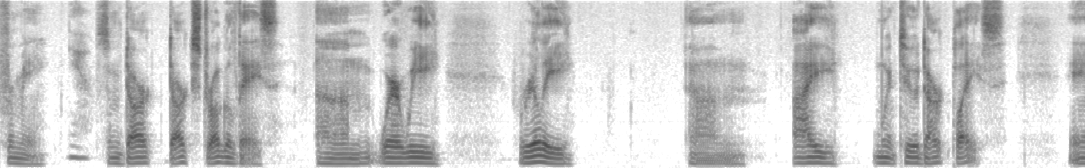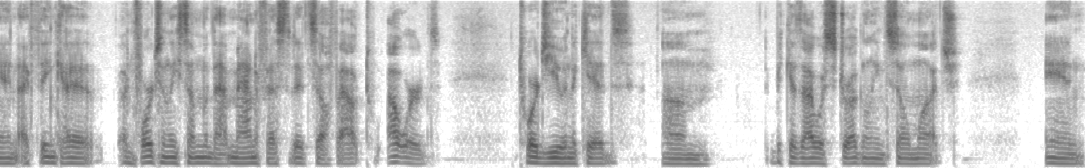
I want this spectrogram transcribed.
for me. Yeah. Some dark dark struggle days. um, where we really, um, I went to a dark place. And I think, I, unfortunately, some of that manifested itself out outwards towards you and the kids um, because I was struggling so much. And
